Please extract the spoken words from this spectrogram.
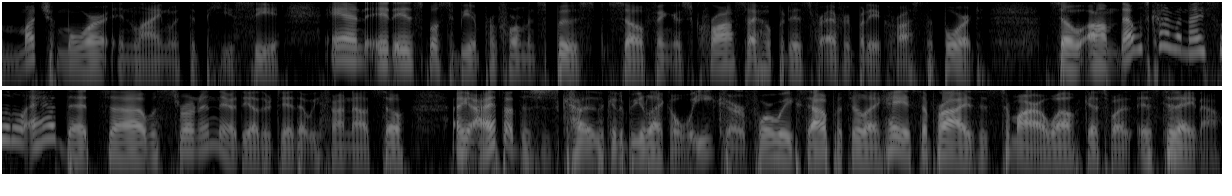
much more in line with the PC. And it is supposed to be a performance boost, so fingers crossed. I hope it is for everybody across the board. So um, that was kind of a nice little ad that uh, was thrown in there the other day that we found out. So I, I thought this was kind of going to be like a week or four weeks out, but they're like, hey, surprise, it's tomorrow. Well, guess what? It's today now.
